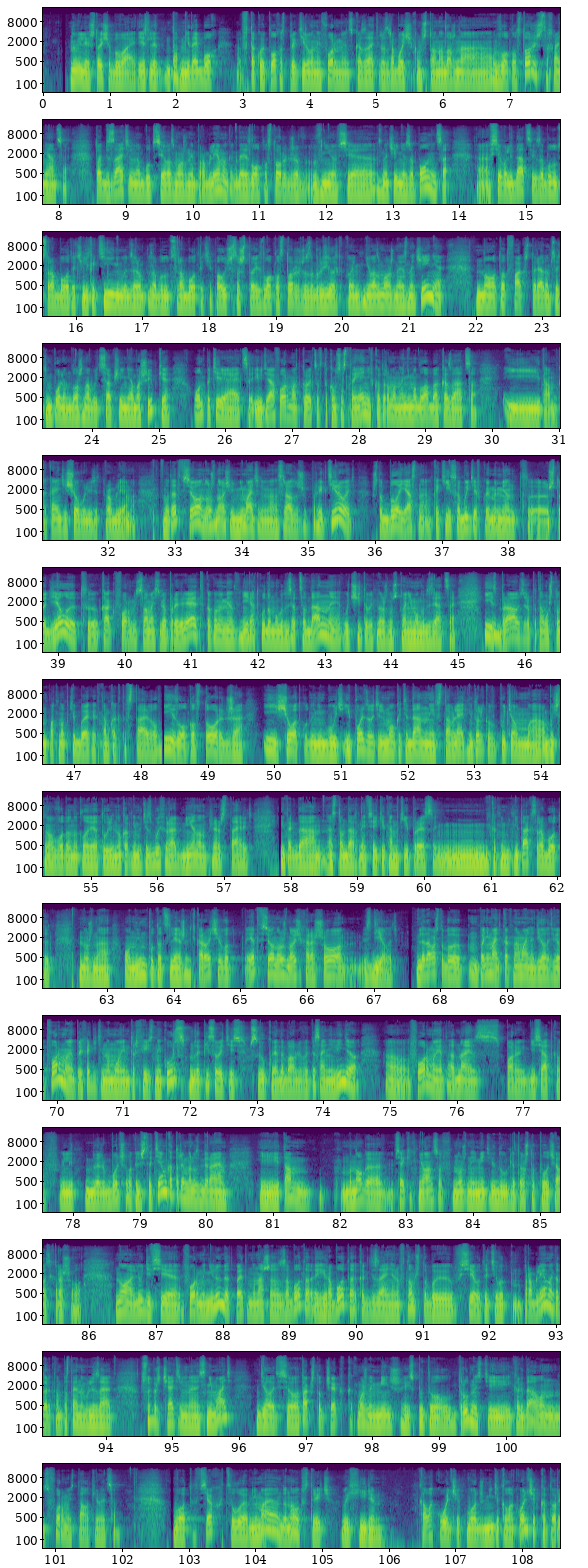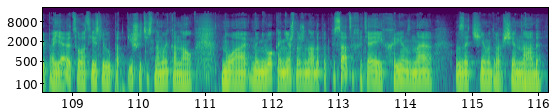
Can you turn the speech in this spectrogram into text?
Ну или что еще бывает, если там, не дай бог, в такой плохо спроектированной форме сказать разработчикам, что она должна в local storage сохраняться, то обязательно будут все возможные проблемы, когда из local storage в нее все значения заполнятся, э, все валидации забудут сработать или какие-нибудь забудут сработать, и получится, что из local storage загрузилось какое-нибудь невозможное значение, но тот факт, что рядом с этим полем должна быть сообщение об ошибке, он потеряется, и у тебя форма откроется в таком состоянии, в котором она не могла бы оказаться, и там какая-нибудь еще вылезет проблема. Вот это все нужно очень внимательно сразу же проектировать, чтобы было ясно, какие события в какой момент э, что делают, как форма сама себя проверяет, в какой момент в ней откуда могут взяться данные, учитывать нужно, что они могут взяться и из браузера, потому что он по кнопке back их там как-то вставил, и из local storage, и еще откуда-нибудь. И пользователь мог эти данные вставлять не только путем э, обычного ввода на клавиатуре, но как-нибудь из буфера обмена, например, ставить. И тогда стандартные всякие там кейпрессы как-нибудь не так сработают нужно он input отслеживать. Короче, вот это все нужно очень хорошо сделать. Для того, чтобы понимать, как нормально делать веб-формы, приходите на мой интерфейсный курс, записывайтесь, ссылку я добавлю в описании видео. Э, формы – это одна из пары десятков или даже большего количества тем, которые мы разбираем, и там много всяких нюансов нужно иметь в виду для того, чтобы получалось хорошо. Ну а люди все формы не любят, поэтому наша забота и работа как дизайнеров в том, чтобы все вот эти вот проблемы, которые там постоянно вылезают, супер тщательно снимать, делать все так, чтобы человек как можно меньше испытывал трудностей, когда он с формой сталкивается. Вот, всех целую, обнимаю, до новых встреч в эфире. Колокольчик. Вот, жмите колокольчик, который появится у вас, если вы подпишетесь на мой канал. Ну а на него, конечно же, надо подписаться, хотя я и хрен знаю, зачем это вообще надо.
